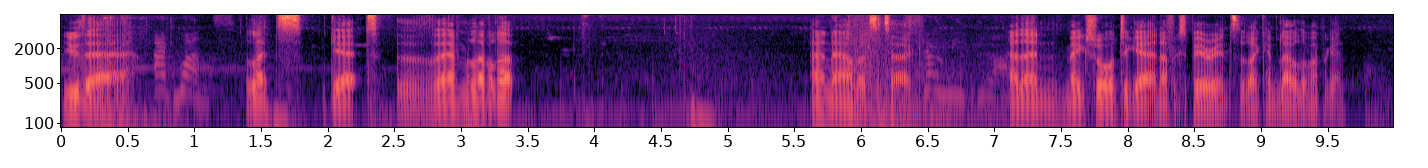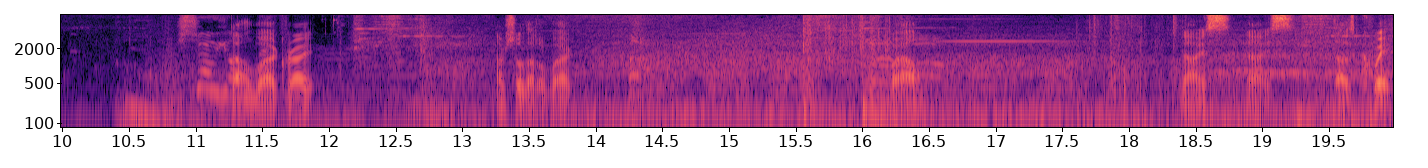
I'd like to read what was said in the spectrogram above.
you there. Let's get them leveled up. And now let's attack. Show me blood. And then make sure to get enough experience that I can level them up again. That'll work, right? I'm sure that'll work. Well. Nice, nice. That was quick.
